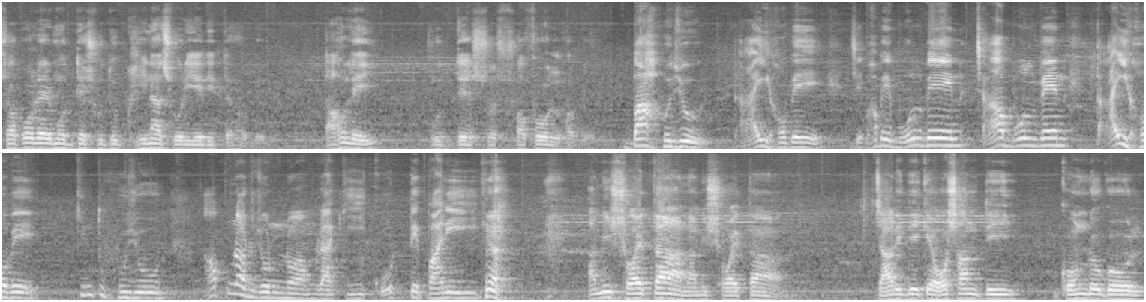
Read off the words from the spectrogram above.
সকলের মধ্যে শুধু ঘৃণা ছড়িয়ে দিতে হবে। তাহলেই উদ্দেশ্য সফল হবে। বাহ হুজুর তাই হবে। যেভাবে বলবেন যা বলবেন তাই হবে। কিন্তু হুজুর আপনার জন্য আমরা কি করতে পারি? আমি শয়তান আমি শয়তান। চারিদিকে অশান্তি গণ্ডগোল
